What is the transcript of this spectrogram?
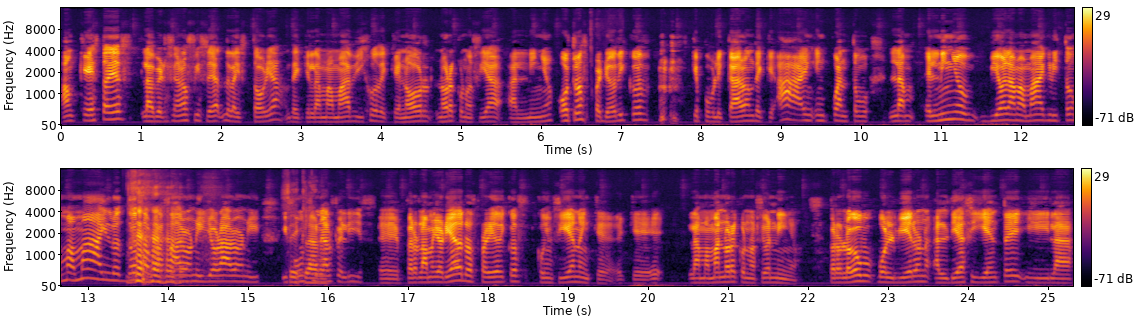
aunque esta es la versión oficial de la historia, de que la mamá dijo de que no, no reconocía al niño, otros periódicos que publicaron de que, ah, en, cuanto la, el niño vio a la mamá, gritó mamá y los dos abrazaron y lloraron y, fue un final feliz. Eh, pero la mayoría de los periódicos coinciden en que, que la mamá no reconoció al niño. Pero luego volvieron al día siguiente y la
